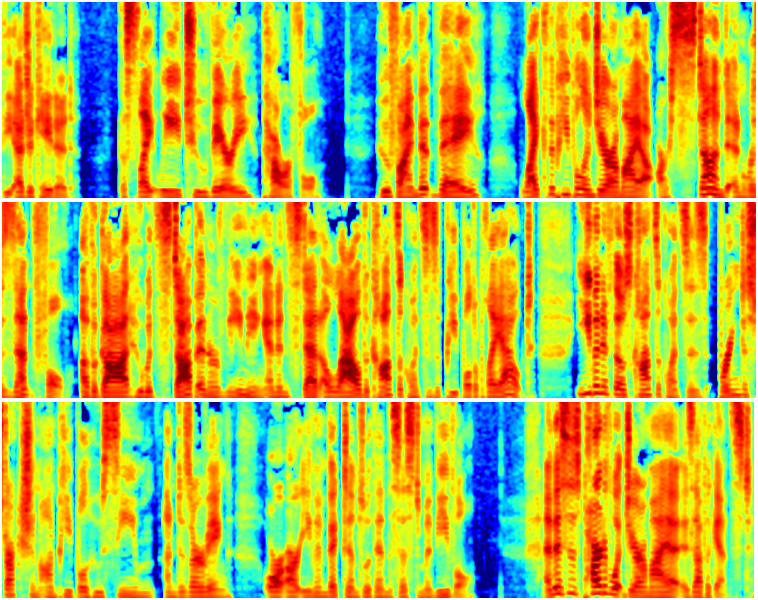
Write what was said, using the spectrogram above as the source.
the educated, the slightly too very powerful, who find that they, like the people in Jeremiah, are stunned and resentful of a God who would stop intervening and instead allow the consequences of people to play out, even if those consequences bring destruction on people who seem undeserving or are even victims within the system of evil. And this is part of what Jeremiah is up against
